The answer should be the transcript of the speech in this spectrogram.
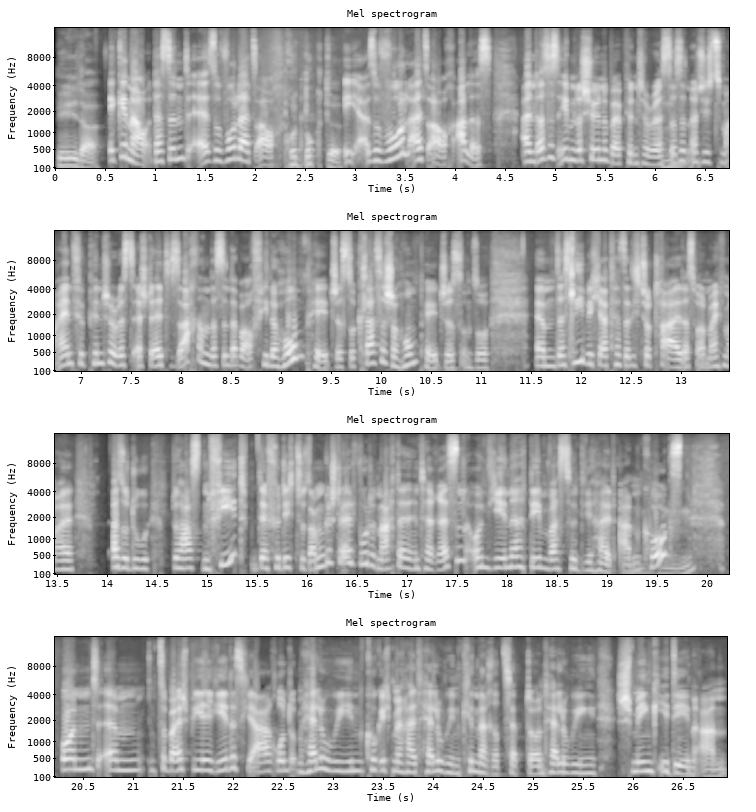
Bilder, Äh, Genau, das sind äh, sowohl als auch. Produkte. Ja, sowohl als auch, alles. Und das ist eben das Schöne bei Pinterest. Das Mhm. sind natürlich zum einen für Pinterest erstellte Sachen, das sind aber auch viele Homepages, so klassische Homepages und so. Ähm, das liebe ich ja tatsächlich total, dass man manchmal, also du, du hast einen Feed, der für dich zusammengestellt wurde nach deinen Interessen und je nachdem, was du dir halt anguckst. Mhm. Und ähm, zum Beispiel jedes Jahr rund um Halloween gucke ich mir halt Halloween-Kinderrezepte und Halloween-Schminkideen an.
